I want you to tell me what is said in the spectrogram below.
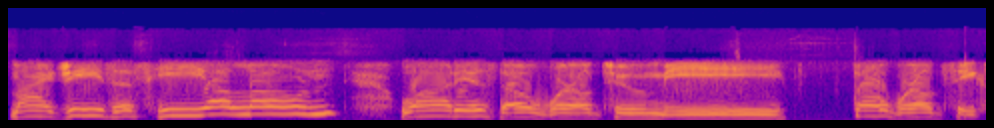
my Jesus, He alone. What is the world to me? The world seeks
